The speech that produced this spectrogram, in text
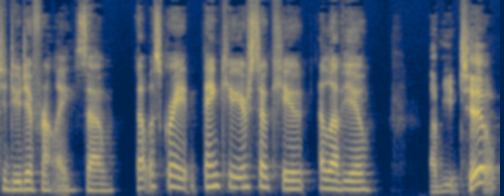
to do differently. So that was great. Thank you. You're so cute. I love you. Love you too.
